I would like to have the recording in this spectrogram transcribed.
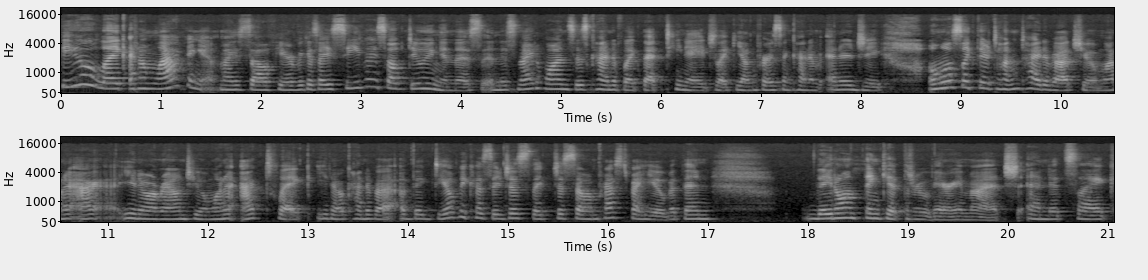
feel like, and I'm laughing at myself here because I see myself doing in this. And this Knight of Wands is kind of like that teenage, like young person kind of energy, almost like they're tongue tied about you and want to act, you know, around you and want to act like, you know, kind of a, a big deal because they're just, they're just so impressed by you. But then they don't think it through very much. And it's like,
